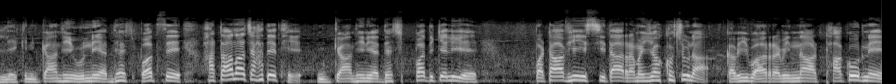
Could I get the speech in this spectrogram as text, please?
लेकिन गांधी उन्हें अध्यक्ष पद से हटाना चाहते थे। गांधी ने अध्यक्ष पद के लिए पटाभी सीता रमैया को चुना। कभी बार रविन्द्रनाथ ठाकुर ने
